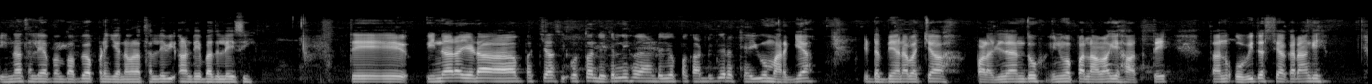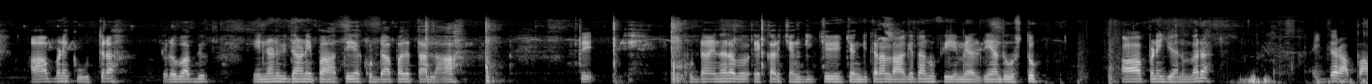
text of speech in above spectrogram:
ਇਹਨਾਂ ਥੱਲੇ ਆਪਾਂ ਬਾਬਿਓ ਆਪਣੇ ਜਾਨਵਰਾਂ ਥੱਲੇ ਵੀ ਆਂਡੇ ਬਦਲੇ ਸੀ। ਤੇ ਇਹਨਾਂ ਦਾ ਜਿਹੜਾ ਬੱਚਾ ਸੀ, ਉਹ ਤਾਂ ਨਿਕਲ ਨਹੀਂ ਹੋਇਆ ਆਂਡੇ ਜੋ ਆਪਾਂ ਕੱਢ ਕੇ ਰੱਖਿਆ ਸੀ, ਉਹ ਮਰ ਗਿਆ। ਇਹ ਡੱਬਿਆਂ ਦਾ ਬੱਚਾ ਪਲ ਲੈਣ ਦੋ, ਇਹਨੂੰ ਆਪਾਂ ਲਾਵਾਂਗੇ ਹੱਥ ਤੇ। ਤੁਹਾਨੂੰ ਉਹ ਵੀ ਦੱਸਿਆ ਕਰਾਂਗੇ। ਆ ਆਪਣੇ ਕਬੂਤਰ ਆ। ਚਲੋ ਬਾਬਿਓ, ਇਹਨਾਂ ਨੂੰ ਵੀ ਦਾਣੇ ਪਾਤੇ ਆ, ਖੁੱਡਾ ਆਪਾਂ ਦਿੱਤਾ ਲਾ। ਤੇ ਖੁੱਡਾ ਇਹਨਾਂ ਦਾ ਇੱਕ ਵਾਰ ਚੰਗੀ ਚੰਗੀ ਤਰ੍ਹਾਂ ਲਾ ਕੇ ਤੁਹਾਨੂੰ ਫੇ ਮਿਲਦੇ ਆ ਦੋਸਤੋ। ਆ ਆਪਣੇ ਜਾਨਵਰ ਆ। ਇੱਧਰ ਆਪਾਂ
